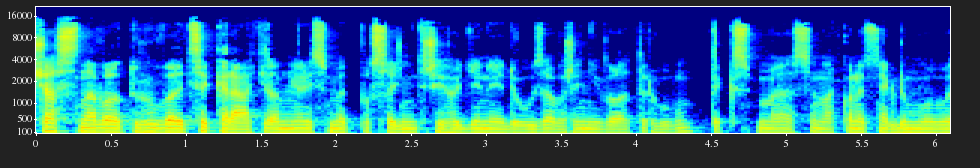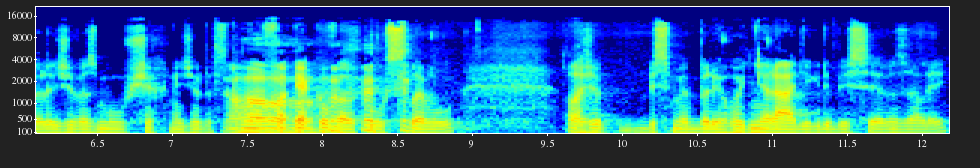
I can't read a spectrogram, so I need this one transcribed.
čas na veletrhu velice krátil, měli jsme poslední tři hodiny do uzavření veletrhu, tak jsme se nakonec nějak domluvili, že vezmou všechny, že dostanou oh. fakt jako velkou slevu, ale že bychom byli hodně rádi, kdyby si je vzali.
